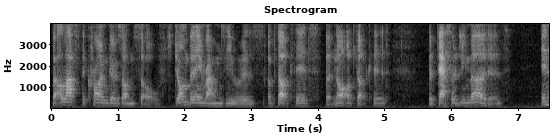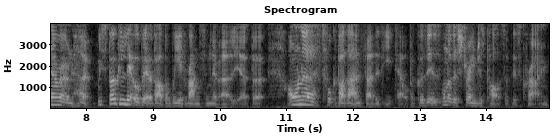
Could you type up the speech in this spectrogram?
but alas, the crime goes unsolved. JonBenét Ramsey was abducted, but not abducted, but definitely murdered in her own home. We spoke a little bit about the weird ransom note earlier, but I want to talk about that in further detail because it is one of the strangest parts of this crime.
